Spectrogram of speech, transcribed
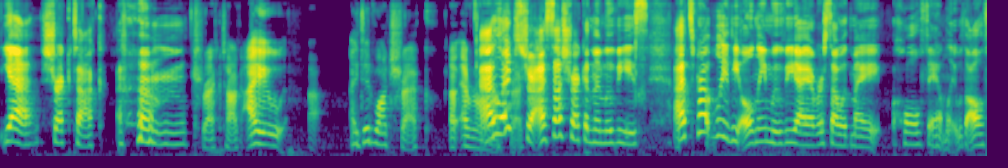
Yeah, Shrek talk. um, Shrek talk. I I did watch Shrek. Uh, everyone. I liked Shrek. I saw Shrek in the movies. That's probably the only movie I ever saw with my whole family, with all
